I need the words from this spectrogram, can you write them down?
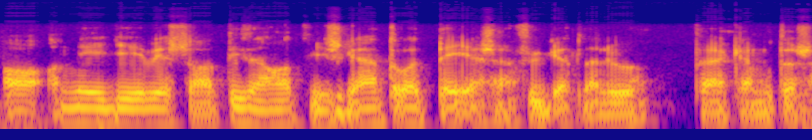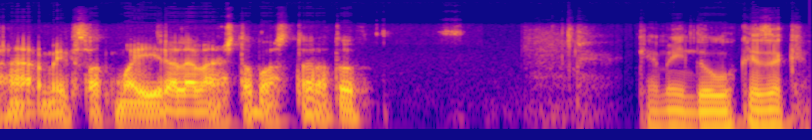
A, a négy év és a 16 vizsgától teljesen függetlenül fel kell mutass három év szakmai releváns tapasztalatot. Kemény dolgok ezek.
